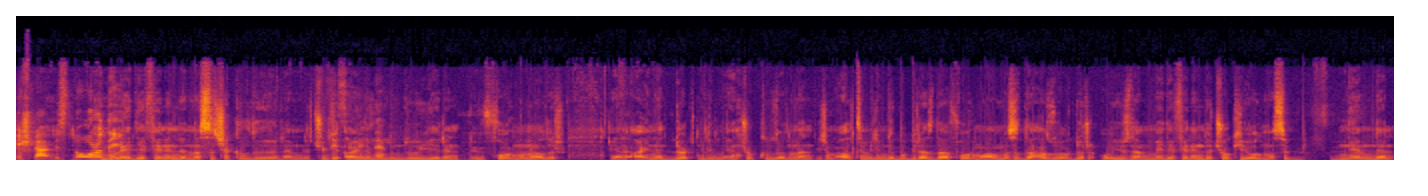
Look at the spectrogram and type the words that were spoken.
işlenmesi doğru değil. MDF'nin de nasıl çakıldığı önemli. Çünkü Kesinlikle. aynı bulunduğu yerin e, formunu alır. Yani ayna 4 milim en çok kullanılan. Şimdi 6 milimde bu biraz daha formu alması daha zordur. O yüzden medefenin de çok iyi olması, nemden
